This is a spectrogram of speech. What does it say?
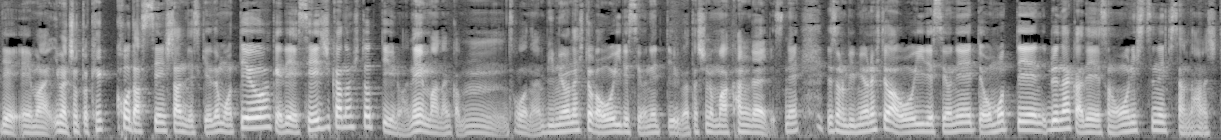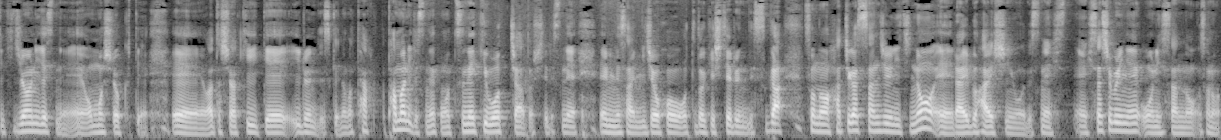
で、えー、まあ、今ちょっと結構脱線したんですけれども、っていうわけで、政治家の人っていうのはね、まあなんか、うん、そうだな、微妙な人が多いですよねっていう私のまあ考えですね。で、その微妙な人は多いですよねって思っている中で、その大西恒樹さんの話って非常にですね、面白くて、えー、私は聞いているんですけども、た、たまにですね、この常木ウォッチャーとしてですね、えー、皆さんに情報をお届けしてるんですが、その8月30日の、えー、ライブ配信をですね、えー、久しぶりにね、大西さんのその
